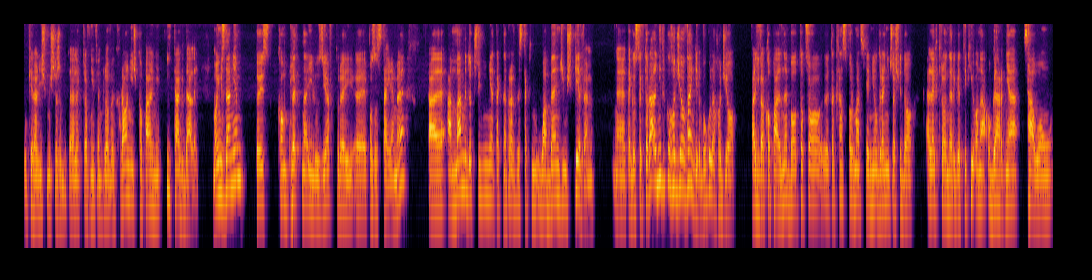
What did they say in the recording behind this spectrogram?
upieraliśmy się, żeby te elektrownie węglowe chronić, kopalnie i tak dalej. Moim zdaniem to jest kompletna iluzja, w której e, pozostajemy, a mamy do czynienia tak naprawdę z takim łabędzim śpiewem tego sektora, ale nie tylko chodzi o węgiel, w ogóle chodzi o paliwa kopalne, bo to, co ta transformacja nie ogranicza się do elektroenergetyki, ona ogarnia całą,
